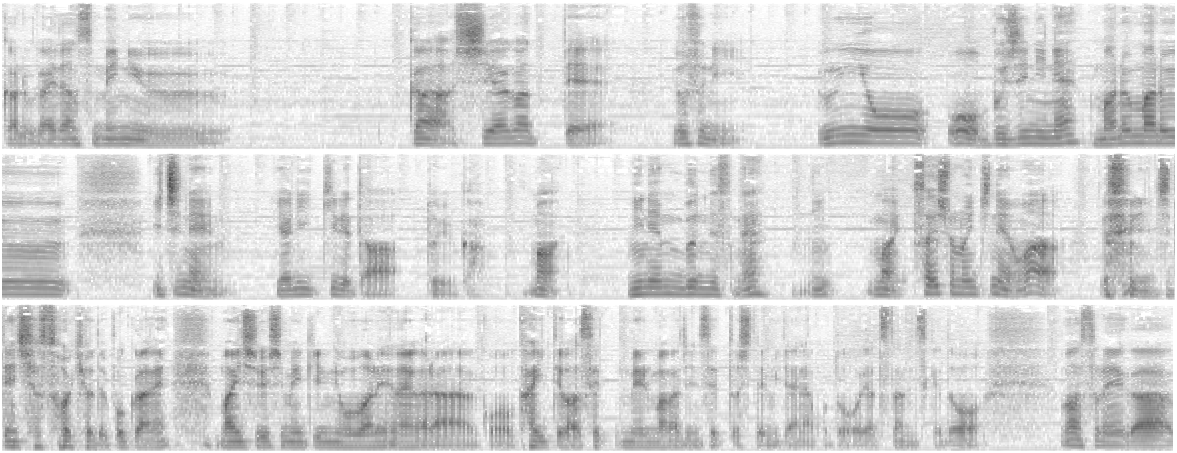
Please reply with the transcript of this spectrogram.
カルガイダンスメニューが仕上がって要するに運用を無事にね丸々1年やりきれたというかまあ2年分ですね。にまあ最初の1年は要するに自転車操業で僕はね毎週締め切りに追われながらこう書いてはメールマガジンセットしてみたいなことをやってたんですけどまあそれが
